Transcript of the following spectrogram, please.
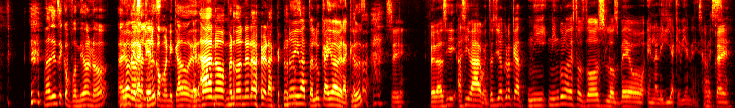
Más bien se confundió, ¿no? Ahí ¿Iba a salir el Veracruz? comunicado de. Perdón. ah, no, perdón, era Veracruz. no iba a Toluca, iba a Veracruz. Sí. Pero así, así va, güey. Entonces yo creo que ni ninguno de estos dos los veo en la liguilla que viene, ¿sabes? Ok.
